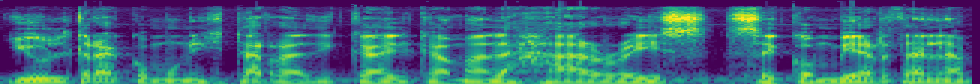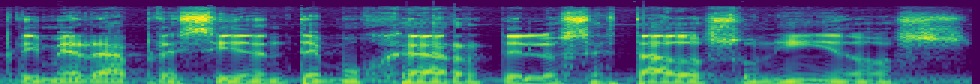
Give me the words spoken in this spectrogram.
y ultracomunista radical Kamala Harris se convierta en la primera presidente mujer de los Estados Unidos.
